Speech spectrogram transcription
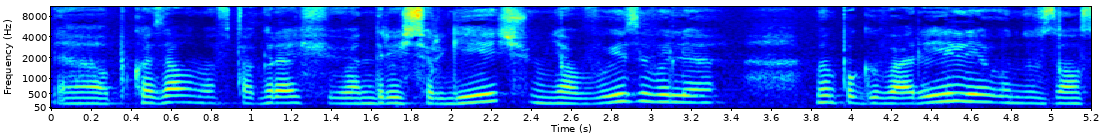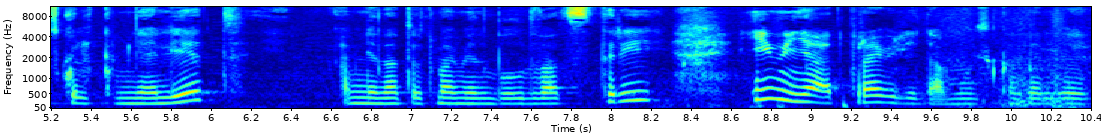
А, показала мою фотографию Андрею Сергеевичу, меня вызвали. Мы поговорили, он узнал, сколько мне лет, а мне на тот момент было 23, и меня отправили домой. Сказали,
